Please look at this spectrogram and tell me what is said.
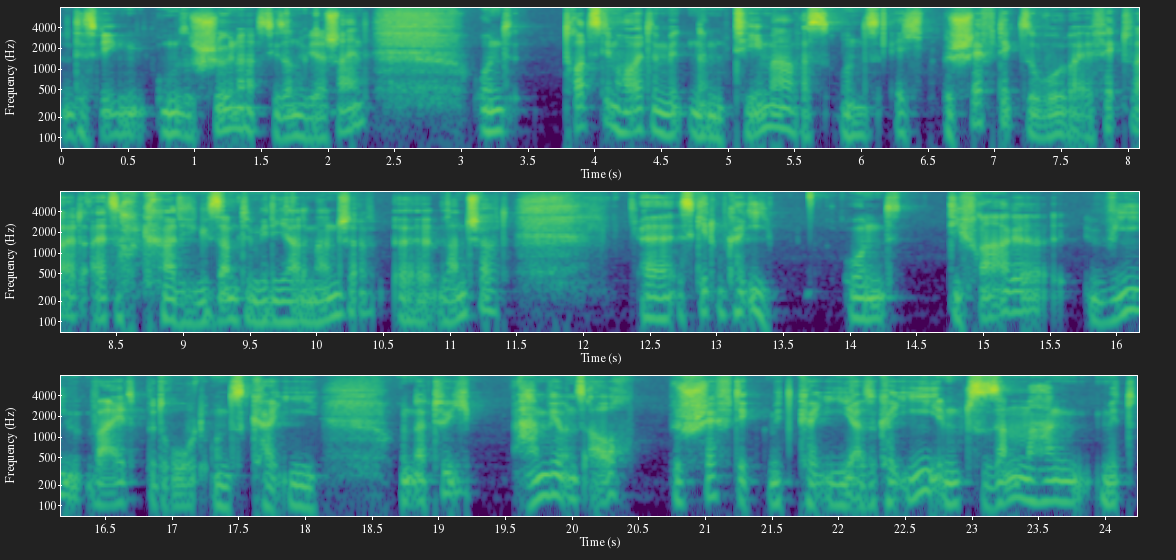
deswegen umso schöner, dass die Sonne wieder scheint. Und trotzdem heute mit einem Thema, was uns echt beschäftigt, sowohl bei Effektweit als auch gerade die gesamte mediale Mannschaft, äh, Landschaft. Äh, es geht um KI. Und die Frage, wie weit bedroht uns KI? Und natürlich haben wir uns auch beschäftigt mit KI, also KI im Zusammenhang mit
